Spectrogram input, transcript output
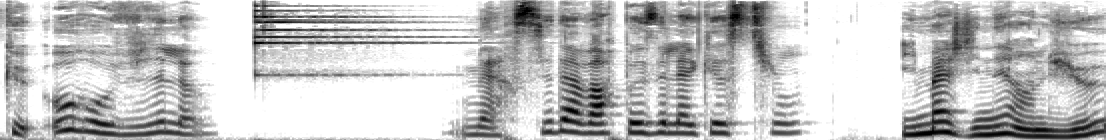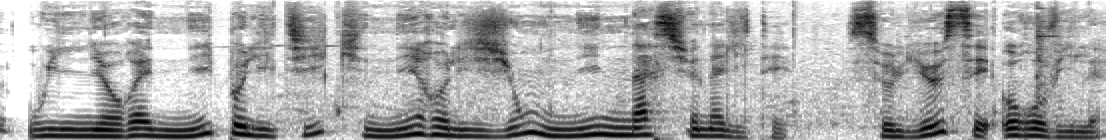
que Auroville? Merci d'avoir posé la question. Imaginez un lieu où il n'y aurait ni politique, ni religion, ni nationalité. Ce lieu, c'est Auroville,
